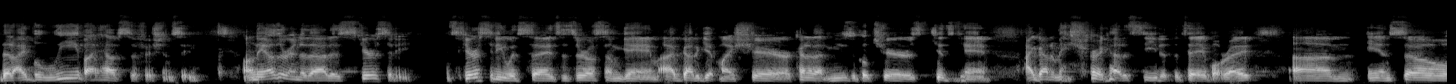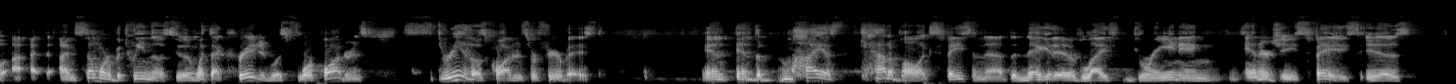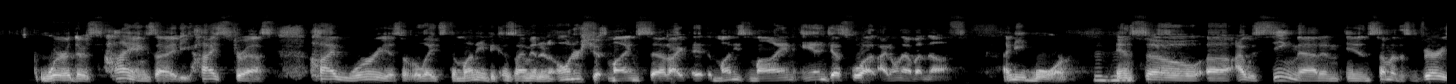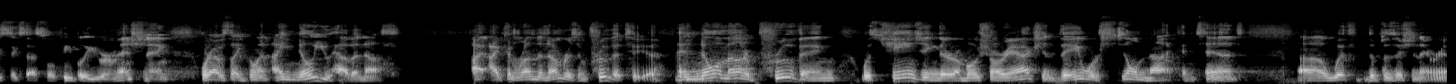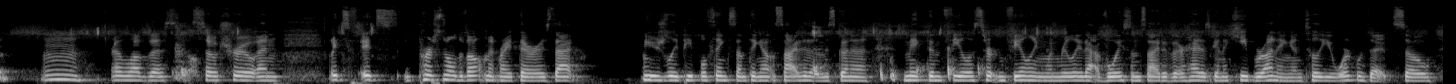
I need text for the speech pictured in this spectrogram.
that I believe I have sufficiency. On the other end of that is scarcity. Scarcity would say it's a zero sum game. I've got to get my share, kind of that musical chairs kids game. I got to make sure I got a seat at the table, right? Um, and so I, I'm somewhere between those two. And what that created was four quadrants. Three of those quadrants are fear based. And, and the highest catabolic space in that, the negative life draining energy space is where there's high anxiety, high stress, high worry as it relates to money because I'm in an ownership mindset. I, money's mine. And guess what? I don't have enough. I need more. Mm-hmm. And so uh, I was seeing that in, in some of the very successful people you were mentioning, where I was like going, I know you have enough. I, I, can run the numbers and prove it to you. Mm-hmm. And no amount of proving was changing their emotional reaction. They were still not content uh, with the position they were in. Mm, I love this. It's so true. And it's it's personal development right there is that usually people think something outside of them is going to make them feel a certain feeling when really that voice inside of their head is going to keep running until you work with it. So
